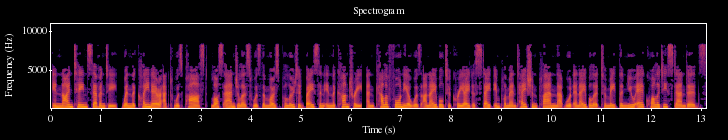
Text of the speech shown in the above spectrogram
In 1970, when the Clean Air Act was passed, Los Angeles was the most polluted basin in the country, and California was unable to create a state implementation plan that would enable it to meet the new air quality standards.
